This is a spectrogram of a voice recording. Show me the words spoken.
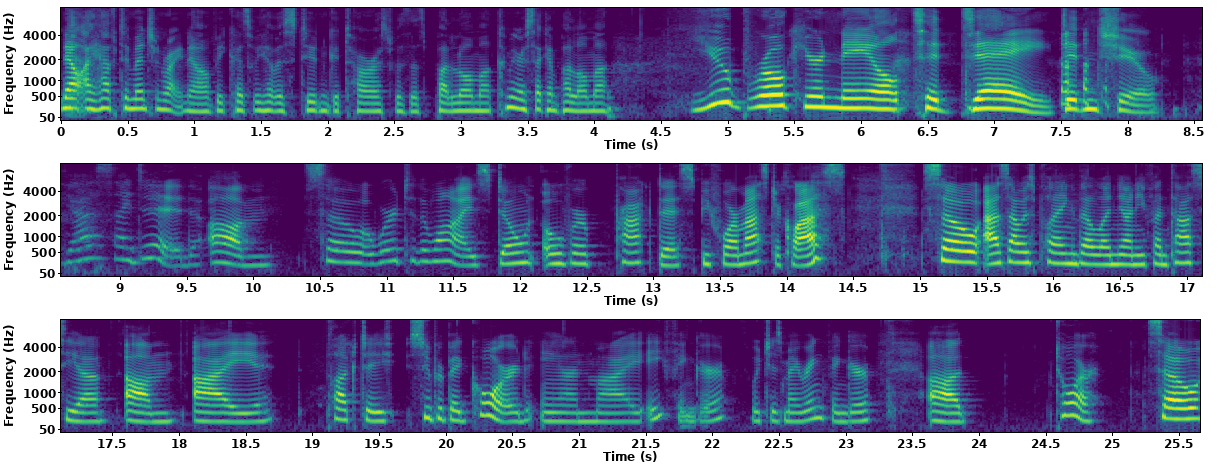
Now I have to mention right now because we have a student guitarist with us, Paloma. Come here a second, Paloma. You broke your nail today, didn't you? Yes, I did. Um, so a word to the wise: don't over practice before masterclass. So as I was playing the Legnani Fantasia, um, I plucked a super big chord, and my A finger, which is my ring finger, uh, tore. So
